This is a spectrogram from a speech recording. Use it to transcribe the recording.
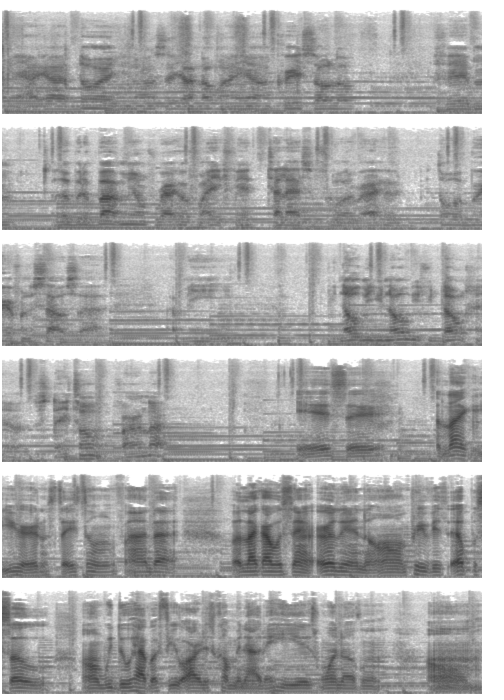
How y'all doing? You know what I'm saying? Y'all know I am, Chris Solo. You feel me? A little bit about me, I'm right here from 8th, Tallahassee, Florida, right here, thoroughbred from the south side. I mean, if you know me, you know me. If you don't, hell, stay tuned, find out. Yes, sir. I like it. You heard him. Stay tuned. Find out. But like I was saying earlier in the um, previous episode, um, we do have a few artists coming out, and he is one of them. Um,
